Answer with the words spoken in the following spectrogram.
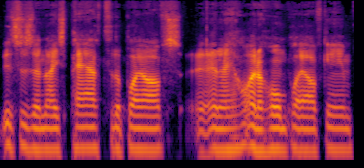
This is a nice path to the playoffs and a, and a home playoff game.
